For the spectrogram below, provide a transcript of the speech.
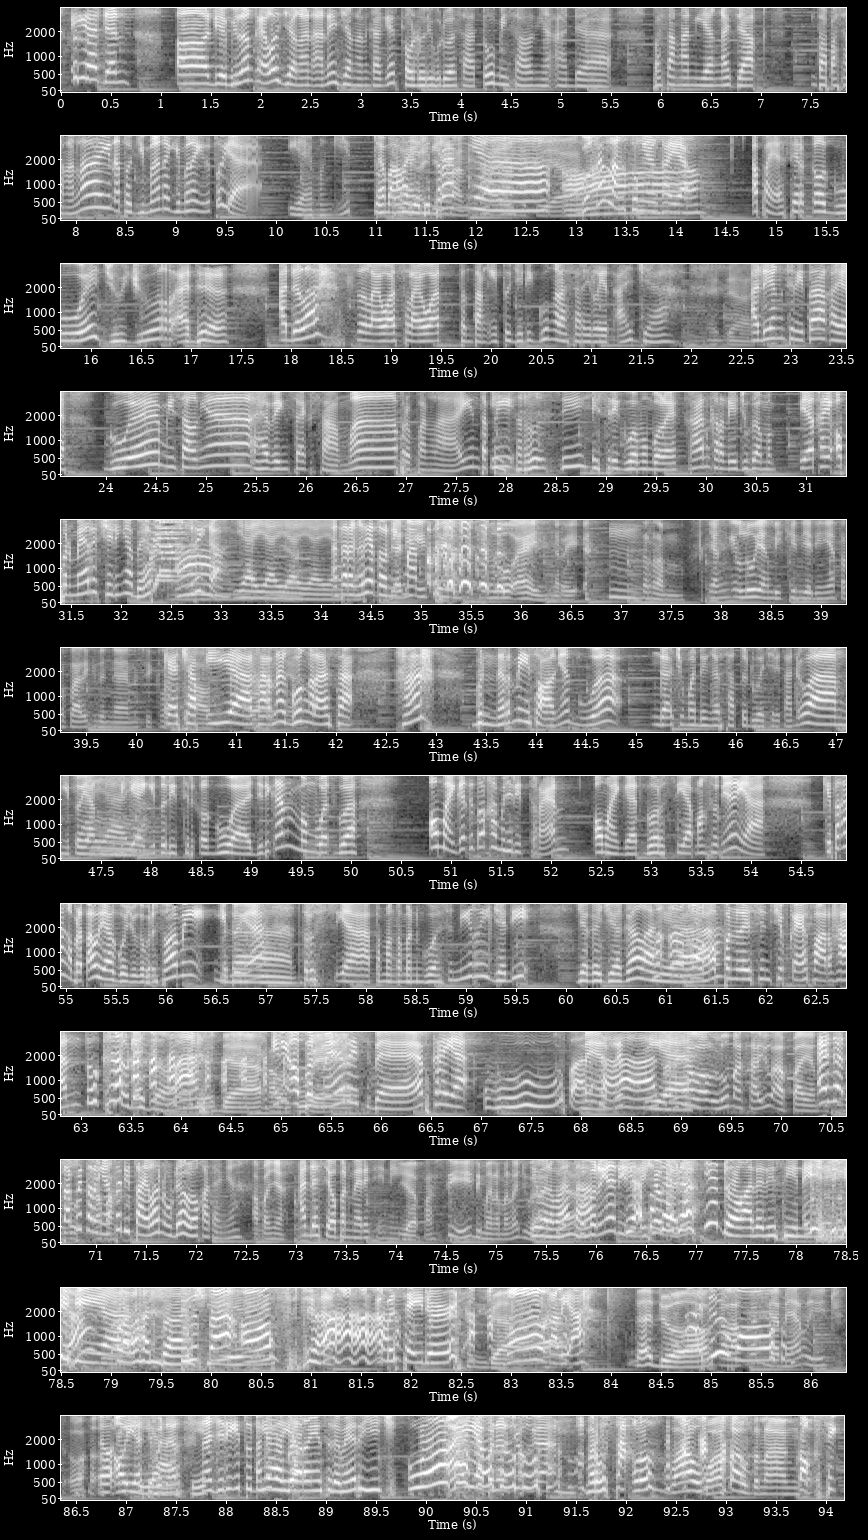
iya dan eh, dia bilang kayak lo jangan aneh, jangan kaget kalau 2021 misalnya ada pasangan yang ngajak entah pasangan lain atau gimana gimana gitu tuh ya, ya emang gitu. Emang akan jadi trennya. gitu ya. Gue kan langsung yang kayak Ah. apa ya circle gue jujur ada adalah selewat-selewat tentang itu jadi gue ngerasa relate aja. Edan. Ada yang cerita kayak gue misalnya having sex sama perempuan lain Ih, tapi seru sih. istri gue membolehkan karena dia juga mem- ya kayak open marriage jadinya beb ngeri nggak? Iya iya iya iya iya. Antara ngeri atau Jadi nikmat? itu yang bikin lu, eh ngeri, Hmm. serem. Yang lu yang bikin jadinya tertarik dengan si Kecap iya orangnya. karena gue ngerasa hah bener nih soalnya gue nggak cuma dengar satu dua cerita doang gitu yang Iya, di kayak iya. gitu di circle gue jadi kan membuat gue oh my god itu akan menjadi tren. Oh my god gue harus siap. Maksudnya ya kita kan nggak pernah tahu ya gue juga bersuami gitu ya. Benar. terus ya teman-teman gue sendiri. Jadi Jaga-jagalah ya. kalau open relationship kayak Farhan tuh kan udah jelas Beda, ini gue- open marriage beb kayak Wuh, Farhan. marriage Tapi ya kalau lu Mas Ayu apa yang eh enggak tapi ternyata apa? di Thailand udah loh katanya apanya? ada si open marriage ini. Ya pasti di mana-mana juga Di mana-mana. Sebenarnya di Ya, Indonesia udah ada. dong ada di sini. Iya. Farhan Bashir. Duta of Ambassador. Enggak. Mall kali ah. Enggak dong, Aduh, kalau mau. kan dia marriage. Oh. Oh, iya sih benar. Nah, jadi itu Tapi dia yang- orang yang sudah marriage. Wah. Ah iya benar juga. Merusak loh. Wow. Wow, tenang. Toxic.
